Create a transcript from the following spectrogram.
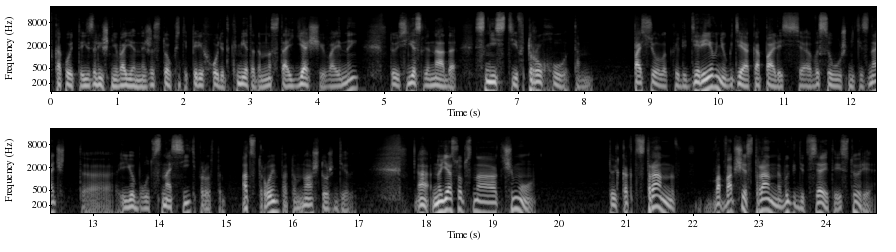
в какой-то излишней военной жестокости, переходит к методам настоящей войны. То есть, если надо снести в труху там поселок или деревню, где окопались э, ВСУшники, значит, э, ее будут сносить просто. Отстроим потом. Ну а что же делать? А, но я, собственно, к чему? То есть как-то странно, вообще странно выглядит вся эта история.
